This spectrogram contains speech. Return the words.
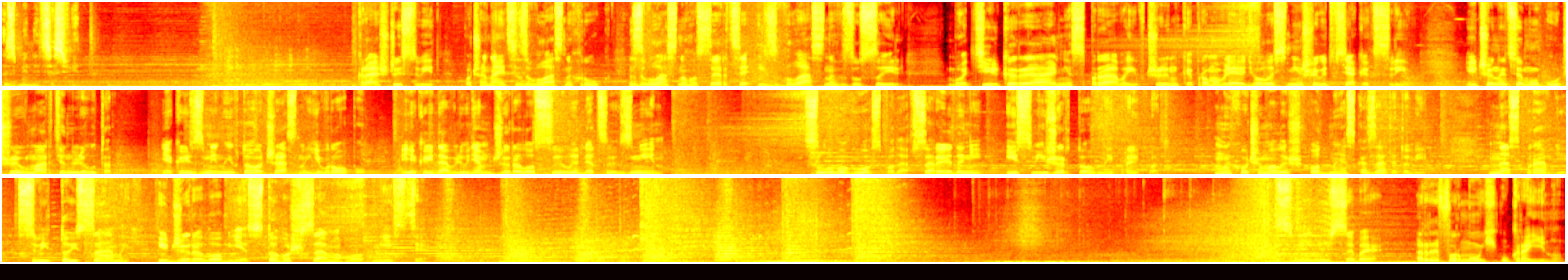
зміниться світ. Кращий світ починається з власних рук, з власного серця і з власних зусиль. Бо тільки реальні справи і вчинки промовляють голосніше від всяких слів. І чи не цьому учив Мартін Лютер, який змінив тогочасну Європу, який дав людям джерело сили для цих змін. Слово Господа всередині і свій жертовний приклад. Ми хочемо лише одне сказати тобі: насправді світ той самий, і джерело б'є з того ж самого місця. Змінюй себе, реформуй Україну.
